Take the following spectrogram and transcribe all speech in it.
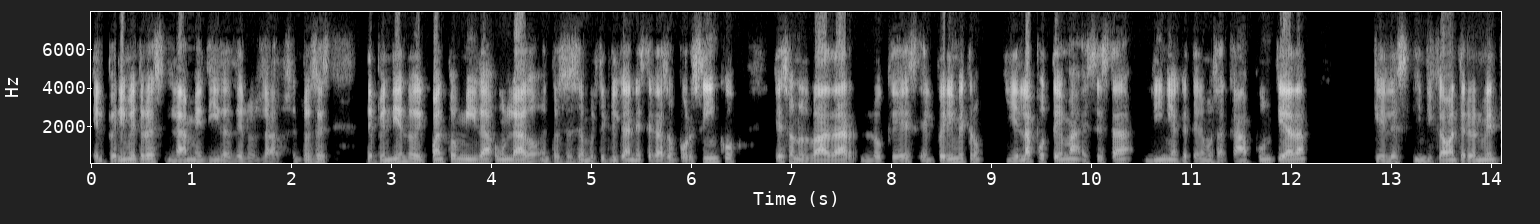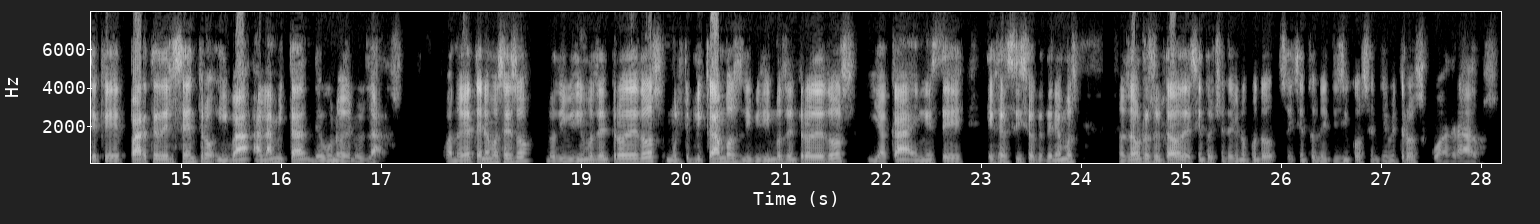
el perímetro es la medida de los lados. Entonces, dependiendo de cuánto mida un lado, entonces se multiplica en este caso por 5. Eso nos va a dar lo que es el perímetro. Y el apotema es esta línea que tenemos acá punteada que les indicaba anteriormente que parte del centro y va a la mitad de uno de los lados. Cuando ya tenemos eso, lo dividimos dentro de 2, multiplicamos, dividimos dentro de 2 y acá en este ejercicio que tenemos nos da un resultado de 181.625 centímetros cuadrados.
